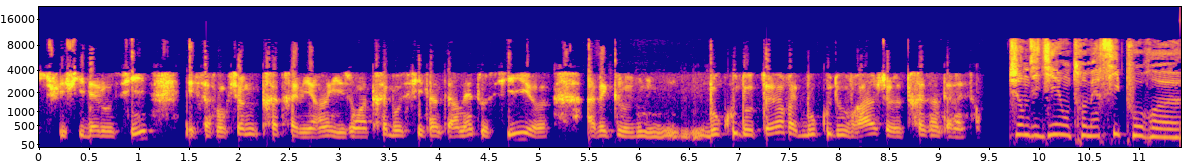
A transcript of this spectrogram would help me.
suis fidèle aussi, et ça fonctionne très très bien. Ils ont un très beau site internet aussi, avec beaucoup d'auteurs et beaucoup d'ouvrages euh, très intéressants. Jean Didier, on te remercie pour euh,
